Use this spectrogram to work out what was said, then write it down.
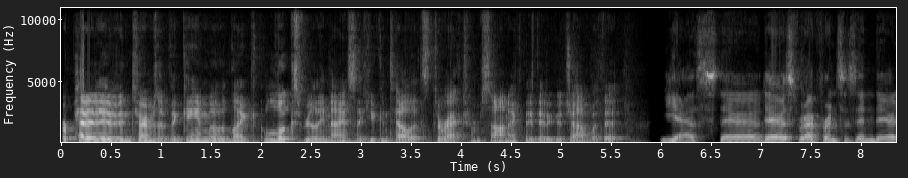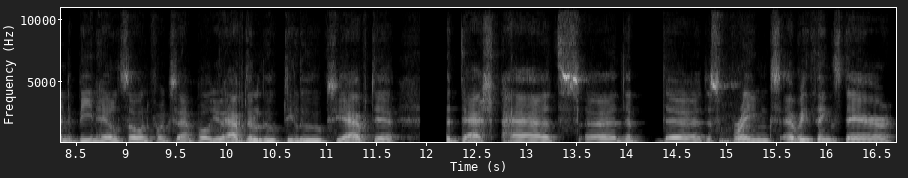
repetitive in terms of the game mode, like looks really nice. Like you can tell it's direct from Sonic. They did a good job with it. Yes, there there's references in there in the Bean Hill Zone, for example. You have the loop de loops, you have the the dash pads, uh, the the the springs, everything's there.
